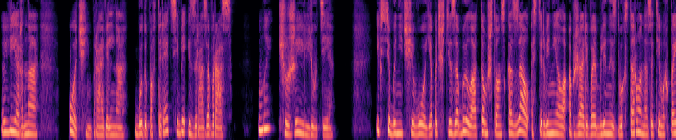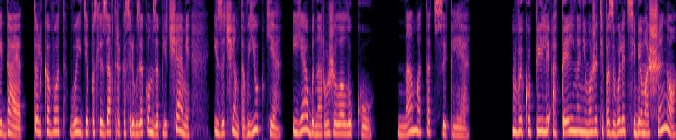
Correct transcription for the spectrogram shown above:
Верно. Очень правильно. Буду повторять себе из раза в раз. Мы чужие люди. И все бы ничего, я почти забыла о том, что он сказал, остервенела, обжаривая блины с двух сторон, а затем их поедая. Только вот, выйдя после завтрака с рюкзаком за плечами и зачем-то в юбке, я обнаружила Луку на мотоцикле. «Вы купили отель, но не можете позволить себе машину?»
